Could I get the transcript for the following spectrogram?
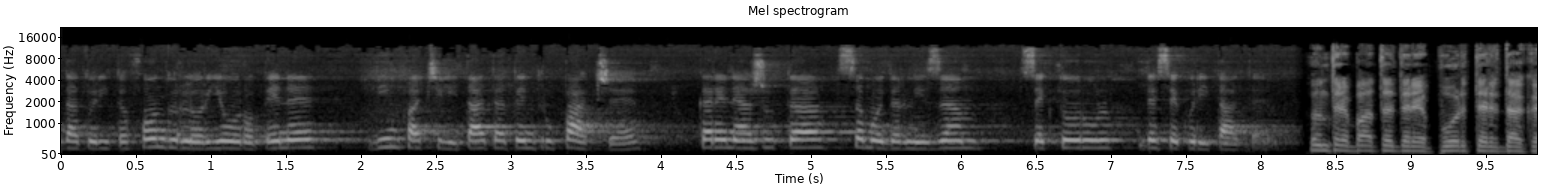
datorită fondurilor europene din Facilitatea pentru Pace, care ne ajută să modernizăm sectorul de securitate. Întrebată de reporteri dacă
